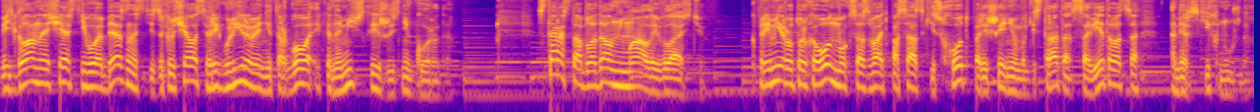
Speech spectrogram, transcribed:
ведь главная часть его обязанностей заключалась в регулировании торгово-экономической жизни города. Староста обладал немалой властью. К примеру, только он мог созвать посадский сход по решению магистрата советоваться о мирских нуждах.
